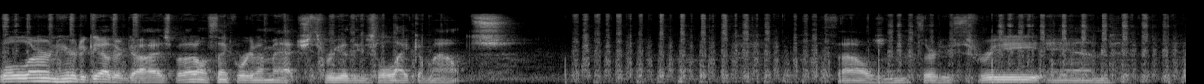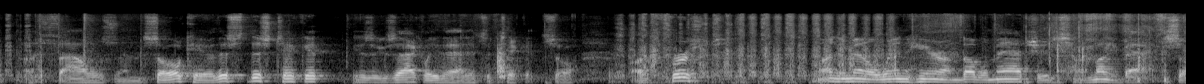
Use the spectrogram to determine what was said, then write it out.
We'll learn here together, guys, but I don't think we're going to match three of these like amounts. 1,033 and a 1,000. So, okay, this, this ticket is exactly that. It's a ticket. So, our first monumental win here on double match is our money back. So,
